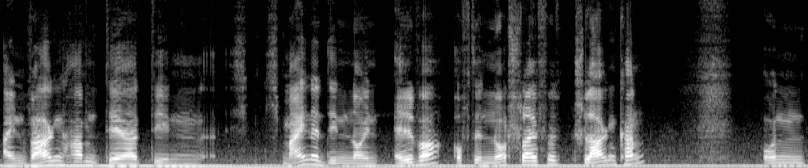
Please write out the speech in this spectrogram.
einen Wagen haben, der den, ich, ich meine, den neuen Elver auf der Nordschleife schlagen kann. Und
